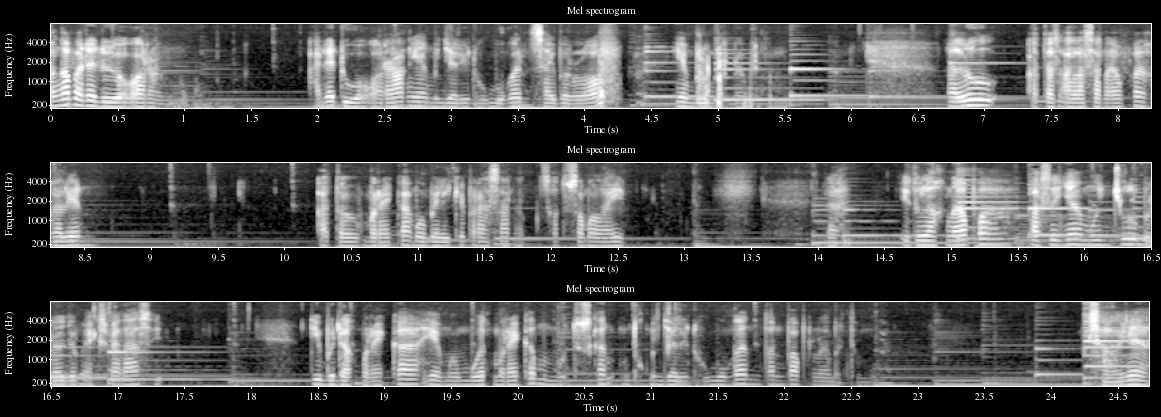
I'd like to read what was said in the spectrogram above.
Anggap ada dua orang. Ada dua orang yang menjalin hubungan cyber love yang belum pernah bertemu. Lalu atas alasan apa kalian atau mereka memiliki perasaan satu sama lain? Nah, Itulah kenapa pastinya muncul beragam ekspektasi di benak mereka yang membuat mereka memutuskan untuk menjalin hubungan tanpa pernah bertemu. Misalnya,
